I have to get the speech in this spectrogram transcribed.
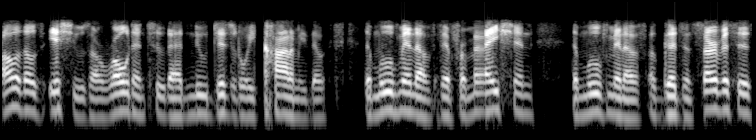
All of those issues are rolled into that new digital economy, the, the movement of information, the movement of, of goods and services,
